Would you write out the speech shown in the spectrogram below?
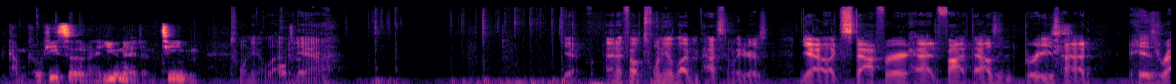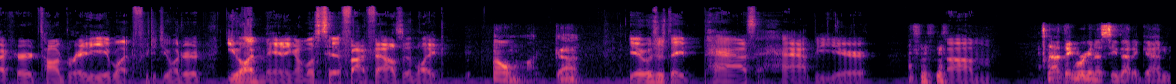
become cohesive and a unit and team. 2011, Okay. yeah. Yeah, NFL 2011 passing leaders. Yeah, like Stafford had 5,000. Brees had his record. Tom Brady went 5,200. Eli Manning almost hit 5,000. Like, Oh my god! It was just a pass happy year. Um, I think we're gonna see that again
